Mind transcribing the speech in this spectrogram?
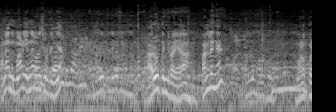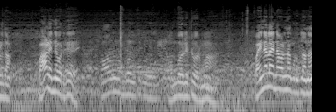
அண்ணா இந்த மாடு என்ன விலை சொல்றீங்க? அறுபத்தஞ்சு ரூபாயா? பல்லுங்க? முளைப்பல் தான். பால் என்ன வருது? ஒம்பது லிட்டர் வருமா? ஃபைனலாக என்ன வேலைனா கொடுக்கலாண்ணா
